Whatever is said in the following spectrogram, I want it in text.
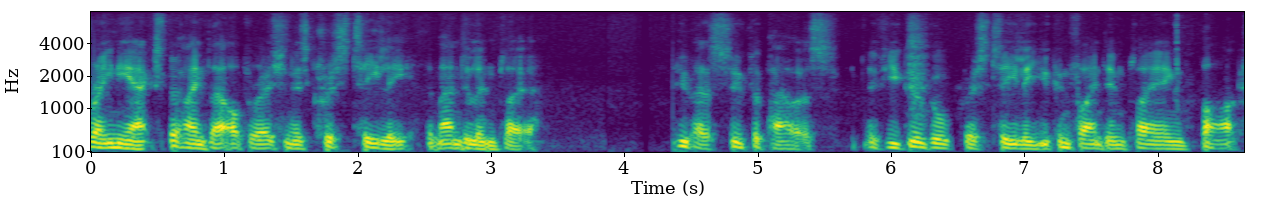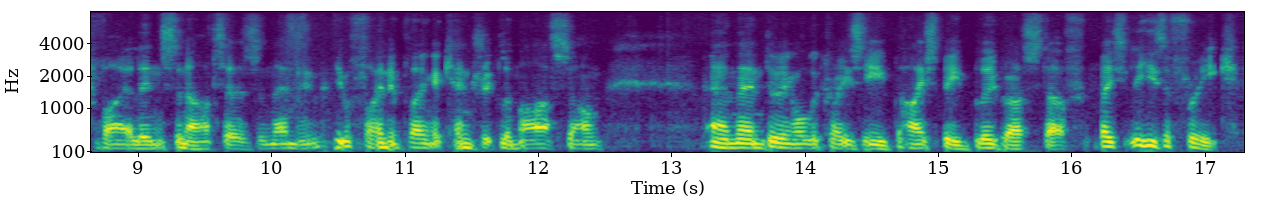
brainiacs behind that operation is Chris Thile, the mandolin player who has superpowers. If you Google Chris Thile, you can find him playing Bach violin sonatas, and then you'll find him playing a Kendrick Lamar song, and then doing all the crazy high speed bluegrass stuff. Basically, he's a freak,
